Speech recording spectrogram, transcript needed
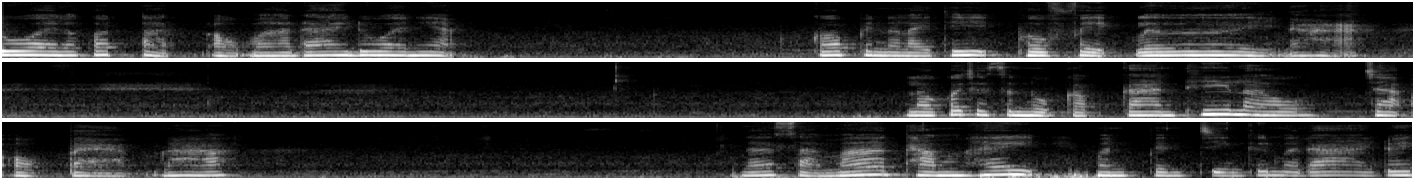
ด้วยแล้วก็ตัดออกมาได้ด้วยเนี่ย ก็เป็นอะไรที่เพอร์เฟกเลยนะคะ เราก็จะสนุกกับการที่เราจะออกแบบนะคะและสามารถทำให้มันเป็นจริงขึ้นมาได้ด้วย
